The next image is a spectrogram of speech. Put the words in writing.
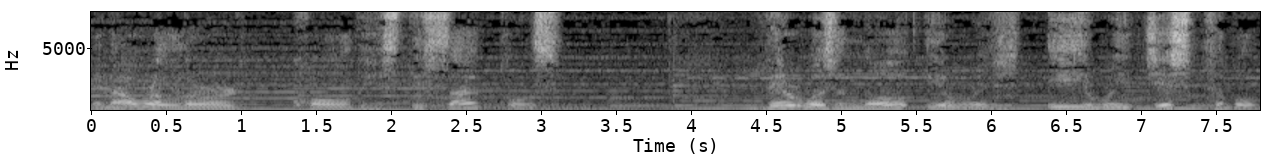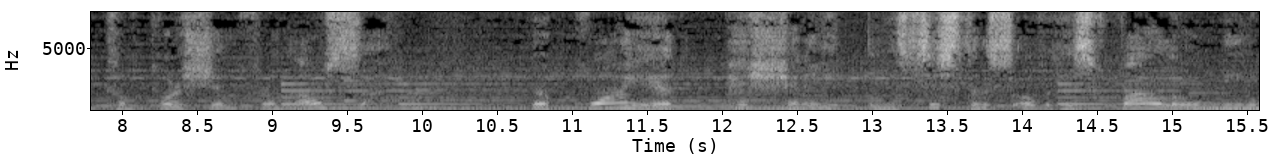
When our Lord called his disciples, there was no irresistible compulsion from outside. The quiet, passionate insistence of his following me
